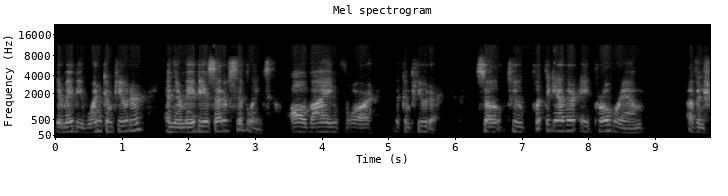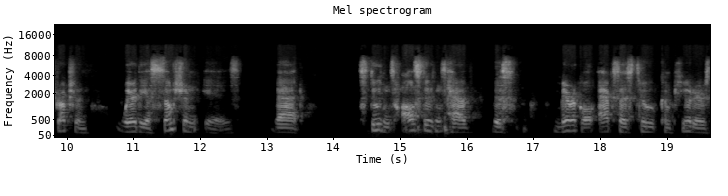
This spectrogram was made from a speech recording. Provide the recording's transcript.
There may be one computer, and there may be a set of siblings all vying for the computer. So to put together a program of instruction where the assumption is that students, all students have this miracle access to computers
